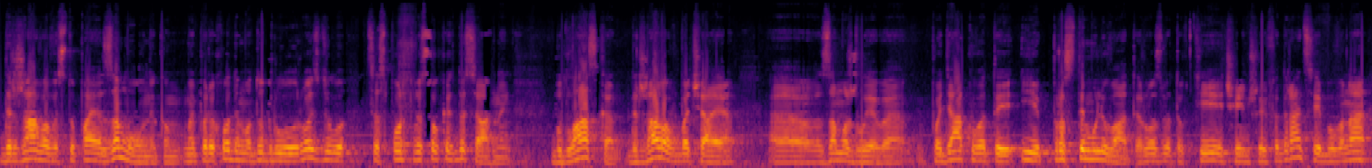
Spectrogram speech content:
держава виступає замовником. Ми переходимо до другого розділу. Це спорт високих досягнень. Будь ласка, держава вбачає за можливе подякувати і простимулювати розвиток тієї чи іншої федерації, бо вона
